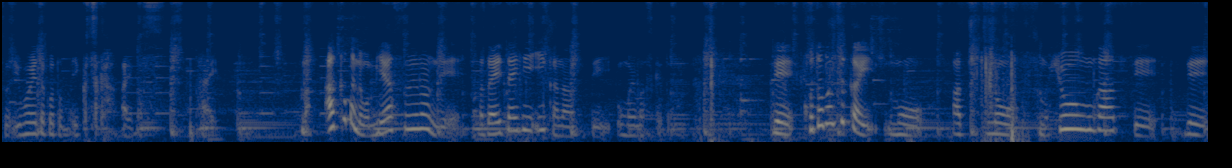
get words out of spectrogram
そう言われたこともいくつかあります。はい。まあ、あくまでも目安なんで、まあ、大体でいいかなって思いますけど。で、言葉遣いも、あの、その表があって、で、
